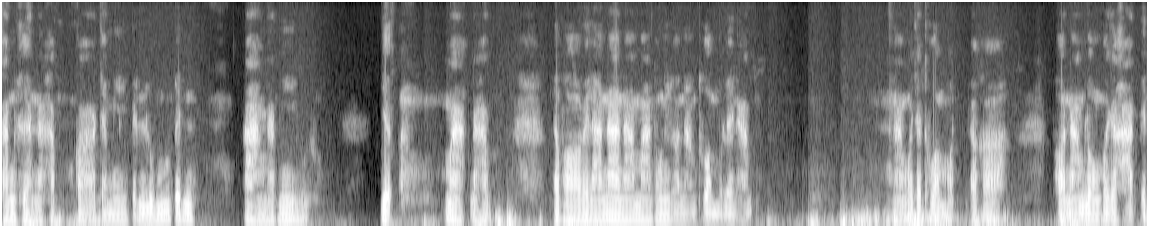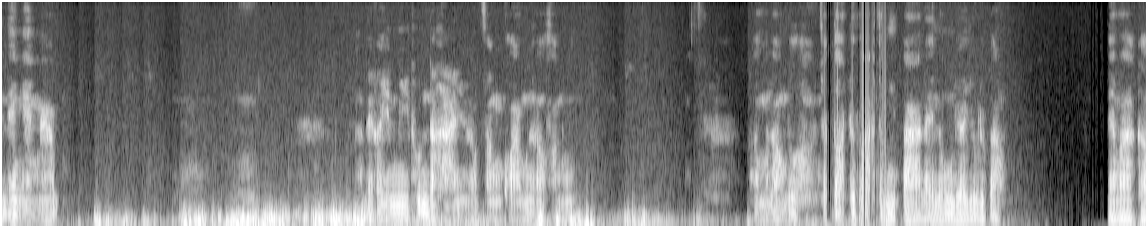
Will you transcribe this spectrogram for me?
สันเขื่อนนะครับ ก็จะมีเป็นหลุมเป็นอ่างแบบนี้เยอะมากนะครับ แล้วพอเวลาหน้าน้ำมาตรงนี้ก็น้ำท่วมหมดเลยนะครับ น้ำก็จะท่วมหมด แล้วก็พอน้ำลงก็จะขาดเป็นแอ่งๆนะครับ แล้วก็เห็นมีทุ่นตะข่ายอยู่ครับฝั่งขวามือเราฝั่งนู้นเอามาลองดูจะตอดหรือเปล่าจะมีปลาอะไรลงเรืออยู่หรือเปล่า แต่ว่าก็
